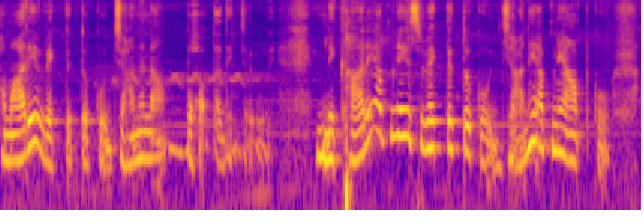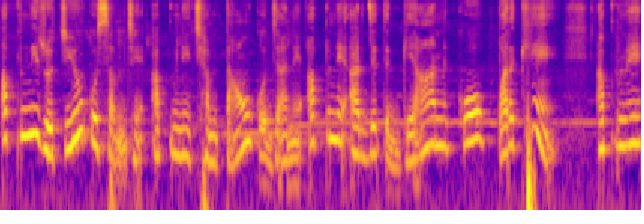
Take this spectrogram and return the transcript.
हमारे व्यक्तित्व को जानना बहुत अधिक ज़रूरी निखारें अपने इस व्यक्तित्व को, जानें अपने आप को, अपनी रुचियों को समझें, अपनी क्षमताओं को जानें, अपने अर्जित ज्ञान को परखें, अपने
